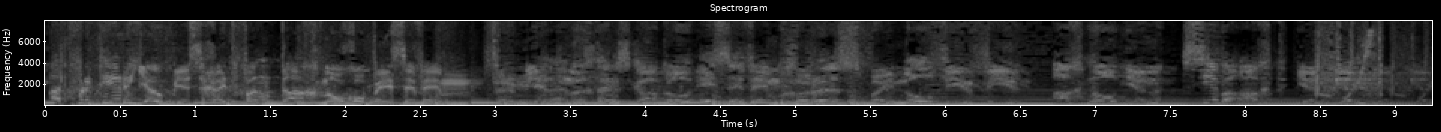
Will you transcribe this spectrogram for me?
Adverteer jou besigheid vandag nog op SFM. Vir meer inligting skakel SFM gerus by 044 801 7811.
